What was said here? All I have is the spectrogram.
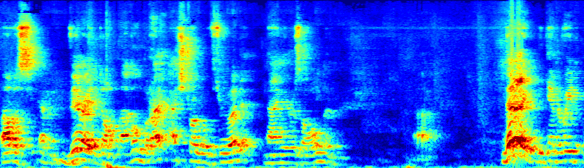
I was at a very adult level, but I, I struggled through it at nine years old. And uh, then I began to read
